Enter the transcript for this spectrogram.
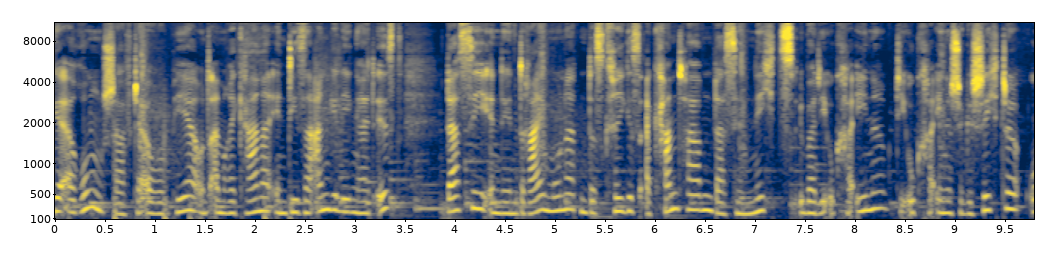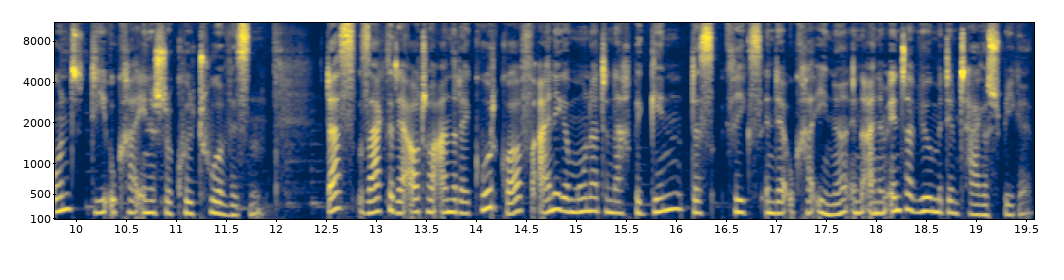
Einzige Errungenschaft der Europäer und Amerikaner in dieser Angelegenheit ist, dass sie in den drei Monaten des Krieges erkannt haben, dass sie nichts über die Ukraine, die ukrainische Geschichte und die ukrainische Kultur wissen. Das sagte der Autor Andrei Kurkov einige Monate nach Beginn des Kriegs in der Ukraine in einem Interview mit dem Tagesspiegel.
